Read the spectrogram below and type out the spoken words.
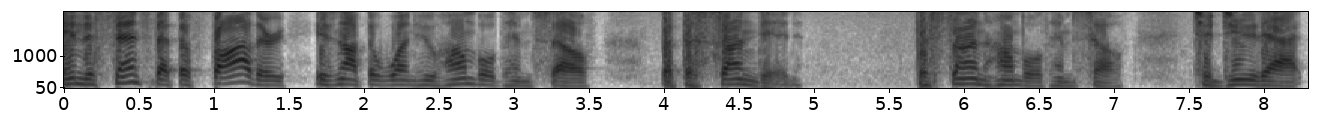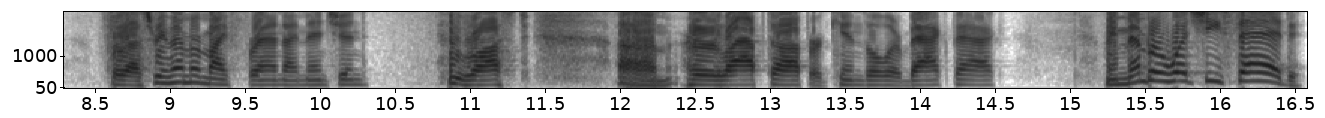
in the sense that the Father is not the one who humbled himself, but the Son did. The Son humbled himself to do that for us. Remember my friend I mentioned? who lost um, her laptop or Kindle or backpack. Remember what she said.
